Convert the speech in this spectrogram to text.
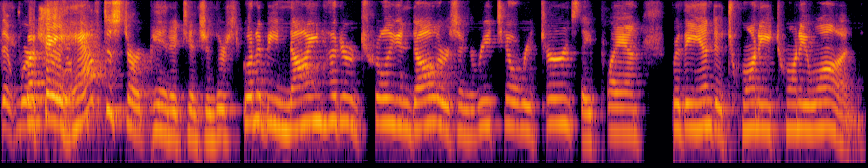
that we're but they have to start paying attention. There's going to be 900 trillion dollars in retail returns they plan for the end of 2021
